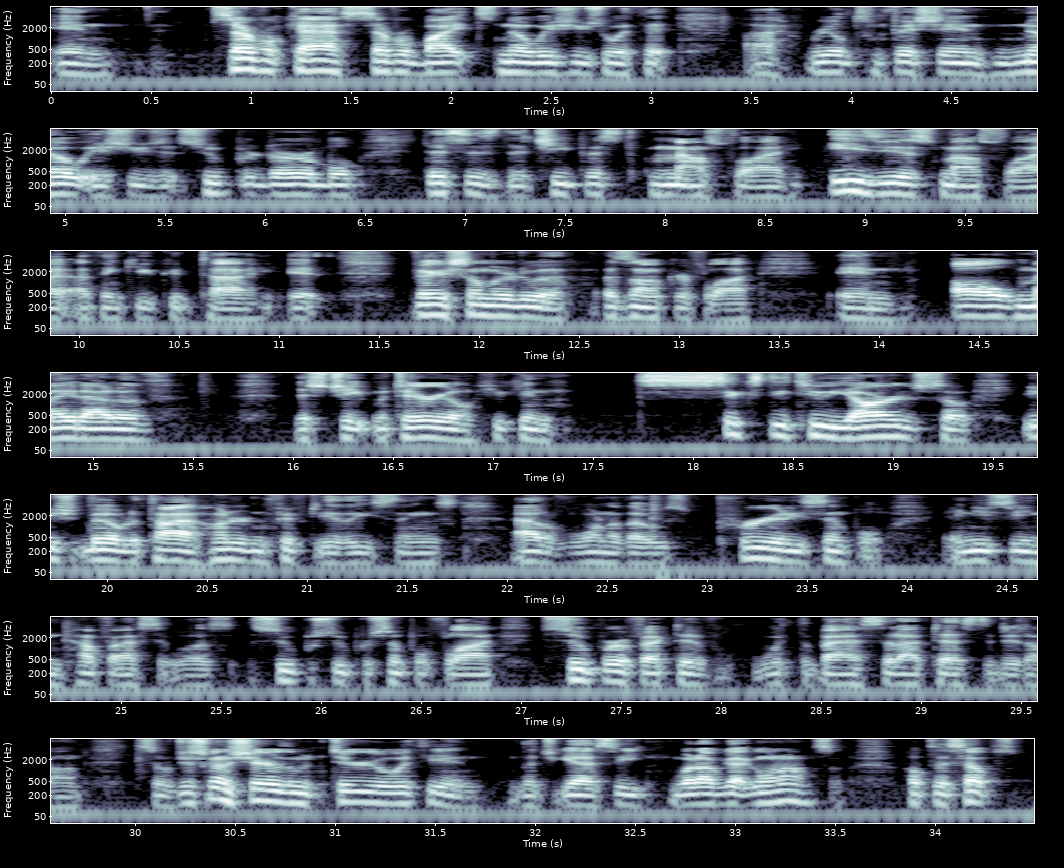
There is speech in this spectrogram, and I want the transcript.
and several casts, several bites, no issues with it. I reeled some fish in, no issues. It's super durable. This is the cheapest mouse fly, easiest mouse fly I think you could tie. It very similar to a, a zonker fly and all made out of this cheap material. You can 62 yards so you should be able to tie 150 of these things out of one of those. Pretty simple. And you seen how fast it was. Super super simple fly. Super effective with the bass that I've tested it on. So just going to share the material with you and let you guys see what I've got going on. So hope this helps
